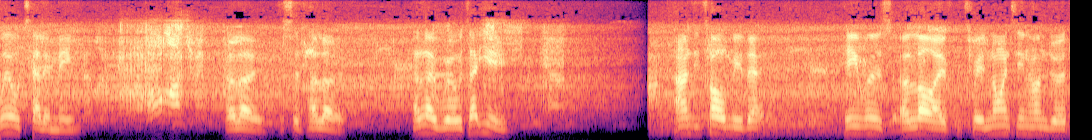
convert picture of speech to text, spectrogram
Will telling me. Hold on to him. Hello. He said hello. Hello, Will. Is that you? Andy told me that he was alive between 1900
